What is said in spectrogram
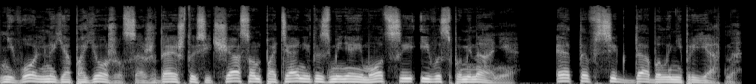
Невольно я поежился, ожидая, что сейчас он потянет из меня эмоции и воспоминания. Это всегда было неприятно,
